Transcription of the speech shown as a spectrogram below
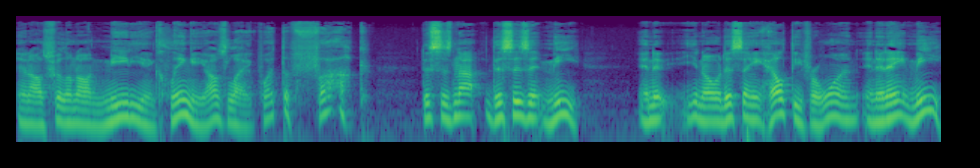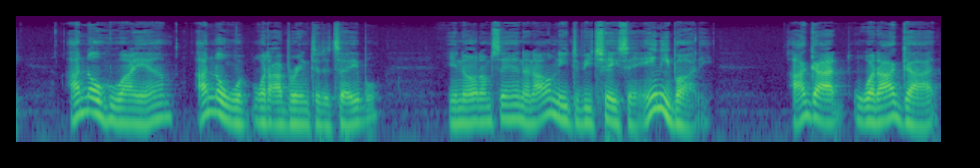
and I was feeling all needy and clingy, I was like, what the fuck? This is not, this isn't me. And it, you know, this ain't healthy for one, and it ain't me. I know who I am. I know what, what I bring to the table. You know what I'm saying? And I don't need to be chasing anybody. I got what I got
